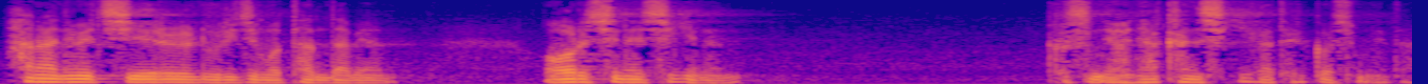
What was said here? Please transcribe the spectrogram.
하나님의 지혜를 누리지 못한다면 어르신의 시기는 그것은 연약한 시기가 될 것입니다.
